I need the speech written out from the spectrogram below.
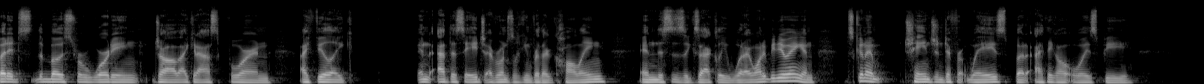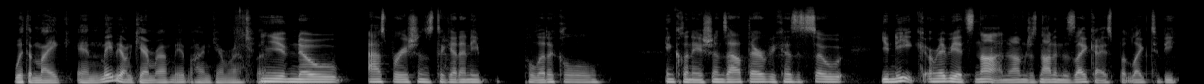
but it's the most rewarding job I could ask for. And I feel like, and at this age, everyone's looking for their calling, and this is exactly what I want to be doing. And it's gonna change in different ways, but I think I'll always be with a mic and maybe on camera, maybe behind camera. But. And you have no aspirations to get any political inclinations out there because it's so unique or maybe it's not and i'm just not in the zeitgeist but like to be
